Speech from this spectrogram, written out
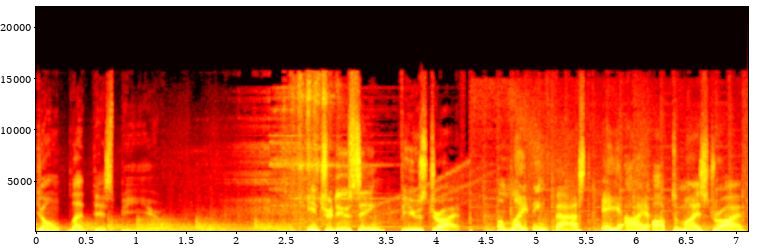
Don't let this be you. Introducing FuzeDrive, a lightning fast AI optimized drive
